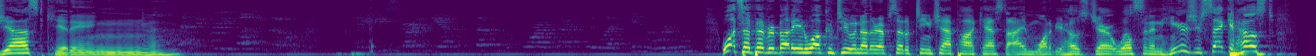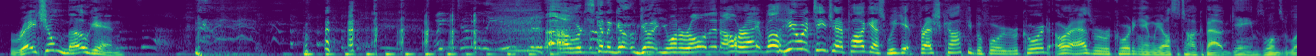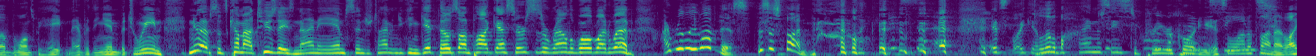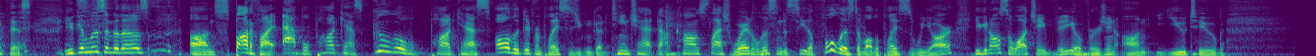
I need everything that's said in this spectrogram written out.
Just kidding. What's up, everybody, and welcome to another episode of Team Chat Podcast. I'm one of your hosts, Jarrett Wilson, and here's your second host, Rachel Mogan. we can totally use this. Uh, we're just gonna go, go. You want to roll with it? All right. Well, here with Team Chat Podcast, we get fresh coffee before we record, or as we're recording, and we also talk about games, the ones we love, the ones we hate, and everything in between. New episodes come out Tuesdays, 9 a.m. Central Time, and you can get those on podcast services around the World Wide Web. I really love this. This is fun. I like this. It's like a little behind the scenes to pre-recording. It's a lot of fun. I like this. You can listen to those on Spotify, Apple Podcasts, Google Podcasts, all the different places. You can go to teamchat.com slash where to listen to see the full list of all the places we are. You can also watch a video version on YouTube.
